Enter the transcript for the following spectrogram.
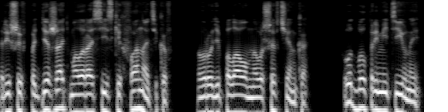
решив поддержать малороссийских фанатиков, вроде полоумного Шевченко. Ход был примитивный,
